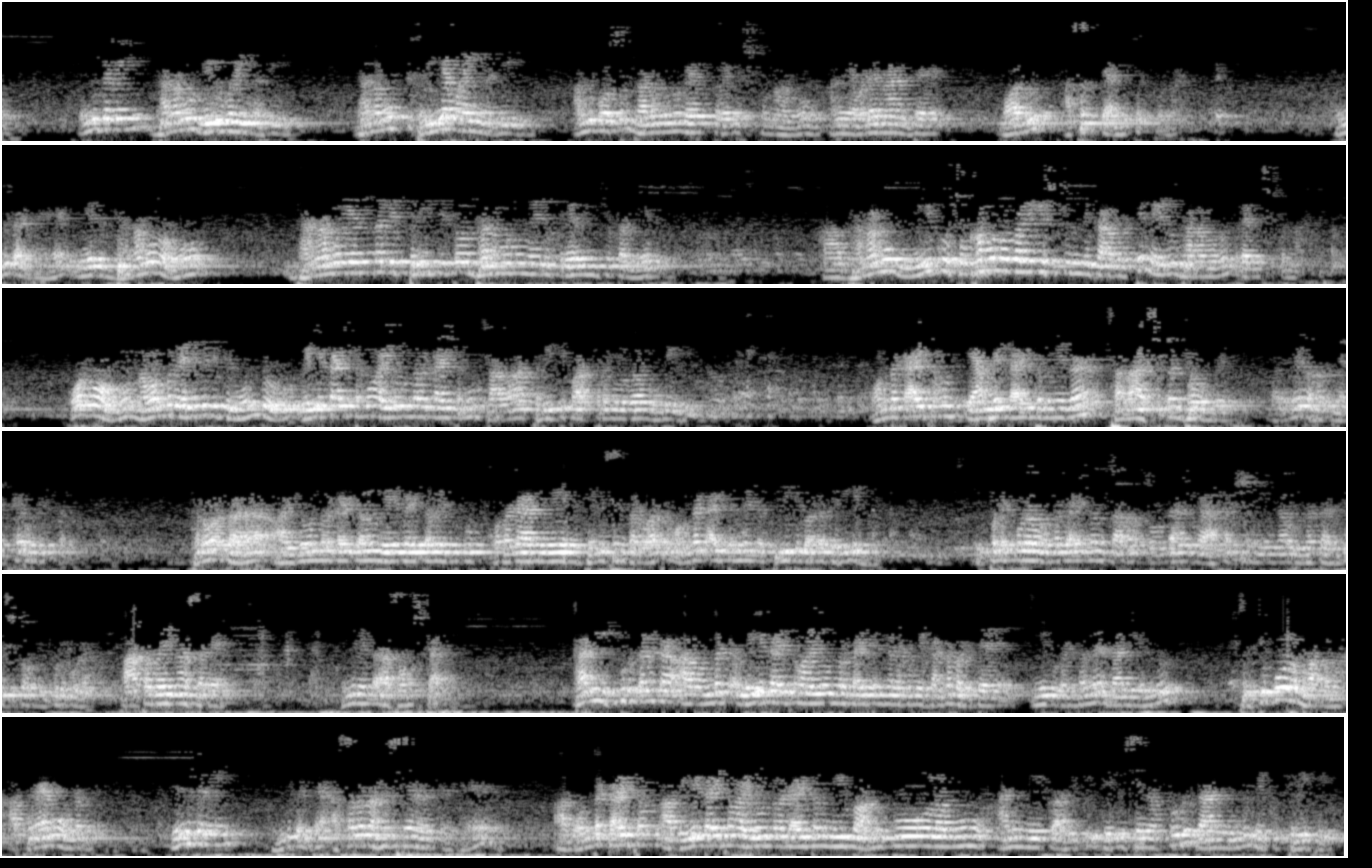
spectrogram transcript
ఎందుకని? ధనము విలువైనది. ధనము ప్రియమైనది. అందుకోసం ధనమును నేను ప్రేమిస్తున్నాను అని ఎవడైనా అంటే వాడు అసత్యాన్ని చెప్తున్నాడు. ఎందుకంటే మీరు ధనమును ధనము ఎందరి ప్రీతితో ధనమును మీరు ప్రేమించటం లేదు ఆ ధనము మీకు సుఖమును కలిగిస్తుంది కాబట్టి మీరు ధనమును ప్రేమిస్తున్నారు పూర్వం నవంబర్ ఎనిమిదికి ముందు వెయ్యి కాగితము ఐదు వందల కాగితము చాలా ప్రీతి పాత్రములుగా ఉండేవి. వంద కాగితం యాభై కాగితం మీద చాలా అశ్రద్ధ ఉండేది. అదే లెక్క ఉంది తర్వాత ఐదు వందల కాగితాలు వెయ్యి కాగితాలు ఎందుకు కొనగానివి అని తెలిసిన తర్వాత వంద కాగితం మీద ప్రీతి బాగా పెరిగింది. ఇప్పటికి కూడా వంద కాగితం చాలా చూడడానికి ఆకర్షణీయంగా ఉన్నట్టు అనిపిస్తుంది. ఇప్పుడు కూడా పాతదైనా సరే ఎందుకంటే ఆ సంస్కారం. కానీ ఇప్పుడు కనుక ఆ వంద వెయ్యి కాగితం ఐదు వందల కాగితం కనుక మీకు కంటపడితే మీకు వెంటనే దాని ఎందు ప్రతికూల భావన ఆ ప్రేమ ఉండదు. ఎందుకని? ఎందుకంటే అసలు రహస్యం ఏంటంటే ఆ వంద కాగితం ఆ వెయ్యి కాగితం ఐదు వందల కాగితం మీకు అనుకూలము అని మీకు అది తెలిసినప్పుడు దాని నుండి మీకు ప్రీతి.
